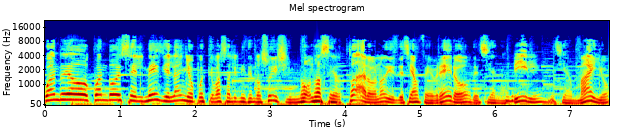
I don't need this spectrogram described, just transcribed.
¿Cuándo, ¿Cuándo es el mes y el año, pues, que va a salir Nintendo Switch? No, no acertaron, ¿no? Decían febrero, decían abril, decían mayo.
